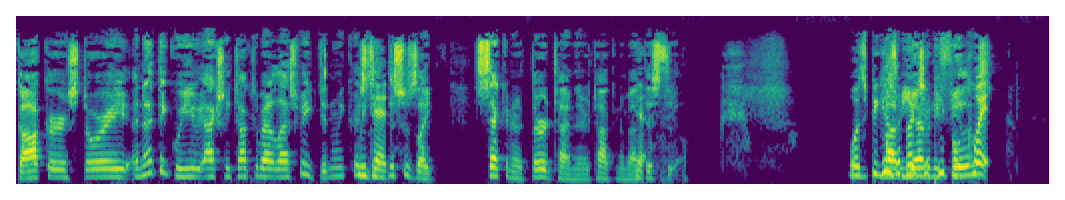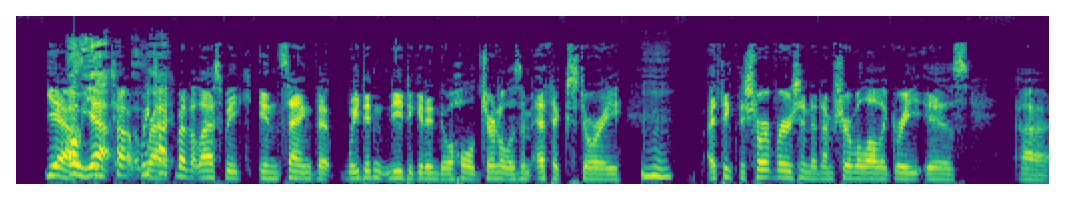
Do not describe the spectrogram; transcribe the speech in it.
Gawker story, and I think we actually talked about it last week, didn't we, Christy? did. This was like second or third time they were talking about Yes. this deal. Well, it's because Bobby, a bunch of people feelings? quit. Yeah. Oh, yeah, We, ta- we right. talked about it last week in saying that we didn't need to get into a whole journalism ethics story. hmm I think the short version, and I'm sure we'll all agree, is uh,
